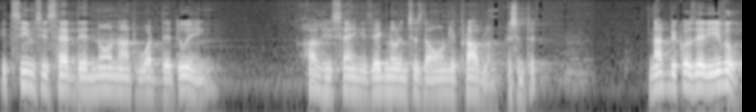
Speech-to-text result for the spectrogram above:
it seems he said they know not what they're doing. All he's saying is ignorance is the only problem, isn't it? Not because they're evil,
